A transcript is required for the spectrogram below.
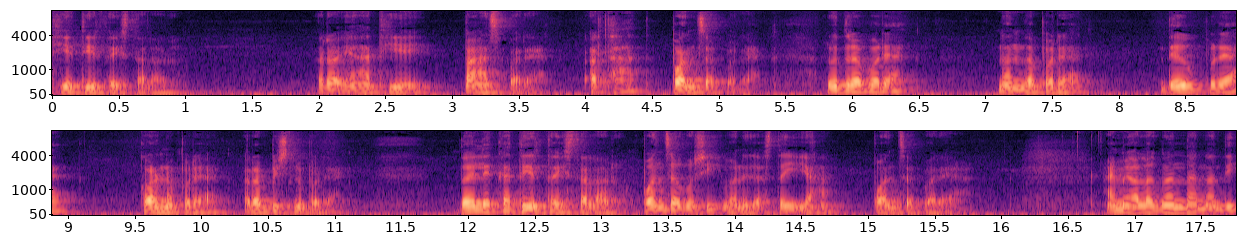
थिए तीर्थस्थलहरू र यहाँ थिए पाँच पर्याग अर्थात् पञ्चपर्याग रुद्रपर्याग नन्दपर्याग देवपर्याग कर्णपर्याग र विष्णुपर्याग। दैलेखका तीर्थस्थलहरू पञ्चकोशी भने जस्तै यहाँ पञ्चपर्याग हामी अलकनन्दा नदी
